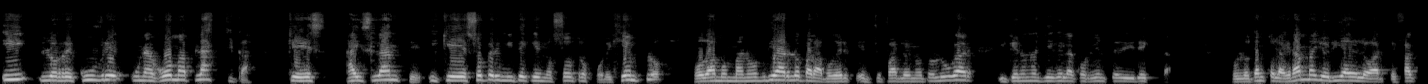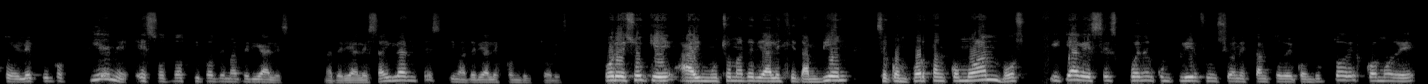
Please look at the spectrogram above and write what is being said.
y lo recubre una goma plástica que es aislante y que eso permite que nosotros, por ejemplo, podamos manobrearlo para poder enchufarlo en otro lugar y que no nos llegue la corriente directa. Por lo tanto, la gran mayoría de los artefactos eléctricos tiene esos dos tipos de materiales, materiales aislantes y materiales conductores. Por eso que hay muchos materiales que también se comportan como ambos y que a veces pueden cumplir funciones tanto de conductores como de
